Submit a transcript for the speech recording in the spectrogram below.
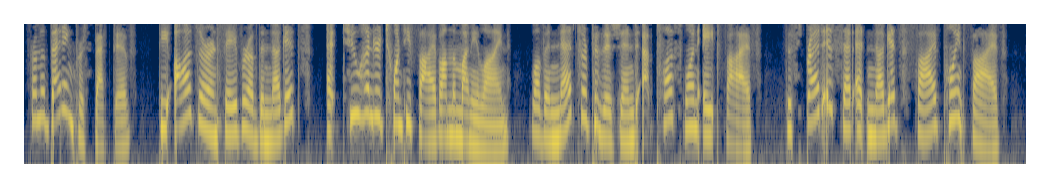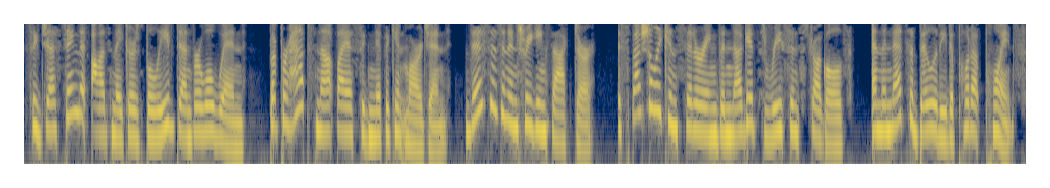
From a betting perspective, the odds are in favor of the Nuggets at 225 on the money line, while the Nets are positioned at plus 185. The spread is set at Nuggets 5.5, suggesting that oddsmakers believe Denver will win, but perhaps not by a significant margin. This is an intriguing factor, especially considering the Nuggets' recent struggles and the Nets' ability to put up points,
